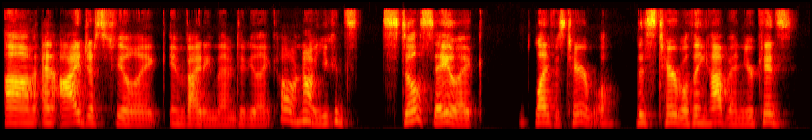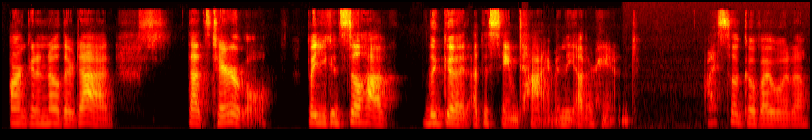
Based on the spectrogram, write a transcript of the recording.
Um, and I just feel like inviting them to be like, oh no, you can still say, like, life is terrible. This terrible thing happened. Your kids aren't going to know their dad. That's terrible. But you can still have the good at the same time, in the other hand. I still go by widow.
